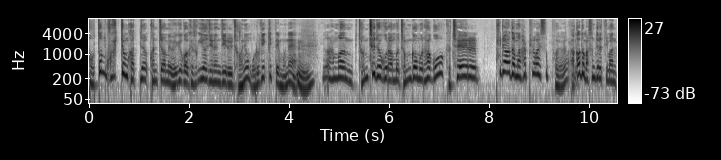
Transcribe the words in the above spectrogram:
어떤 국익적 관점- 관점의 외교가 계속 이어지는지를 전혀 모르겠기 때문에 음. 이걸 한번 전체적으로 한번 점검을 하고 교체를 필요하다면 할 필요가 있어 보여요. 아까도 말씀드렸지만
